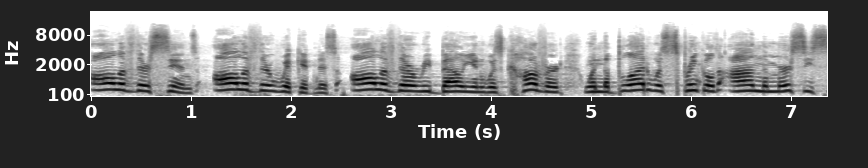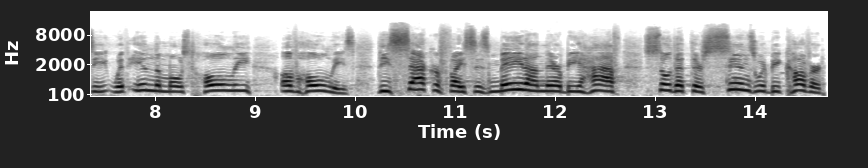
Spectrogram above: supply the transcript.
all of their sins, all of their wickedness, all of their rebellion was covered when the blood was sprinkled on the mercy seat within the most holy of holies. These sacrifices made on their behalf so that their sins would be covered.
